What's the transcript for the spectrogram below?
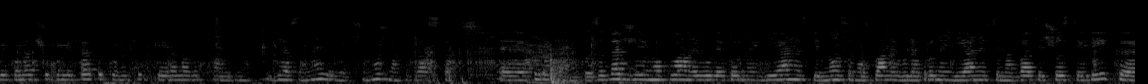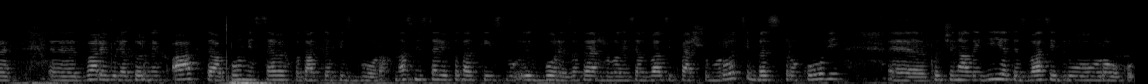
виконавчого комітету Кожухівська Ірина Олександрівна. Я за неї, якщо можна, будь ласка, Е, коротенько. Затверджуємо план регуляторної діяльності, вносимо в план регуляторної діяльності на 26 рік е, е, два регуляторних акта по місцевих податках і зборах. У нас місцеві податки і збори затверджувалися в 2021 році, безстрокові, починали діяти з 2022 року.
